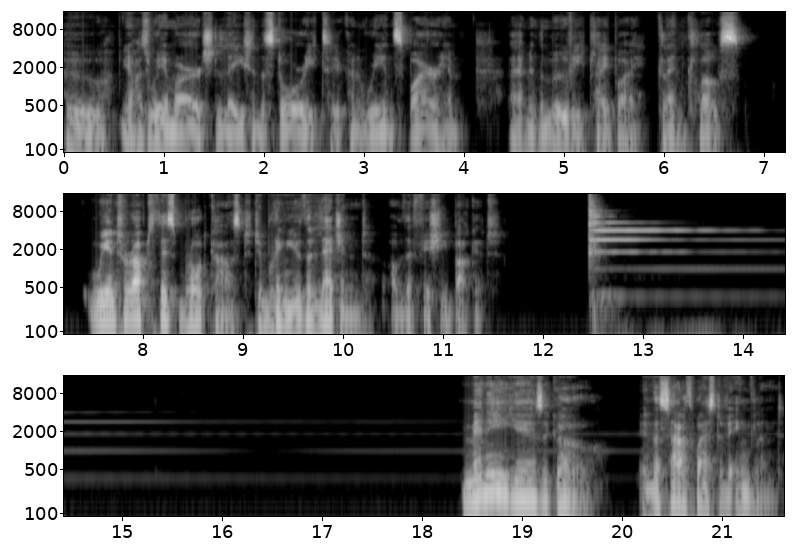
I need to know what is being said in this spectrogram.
who you know has re-emerged late in the story to kind of re-inspire him. Um, in the movie played by Glenn Close. We interrupt this broadcast to bring you the legend of the fishy bucket. Many years ago, in the southwest of England,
